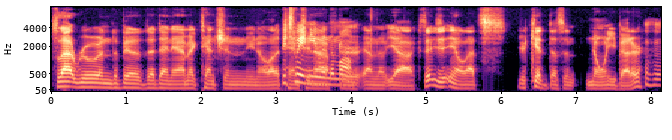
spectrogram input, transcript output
So that ruined a bit of the dynamic tension. You know, a lot of Between tension you and the mom. And the, yeah, because you know that's your kid doesn't know any better. hmm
